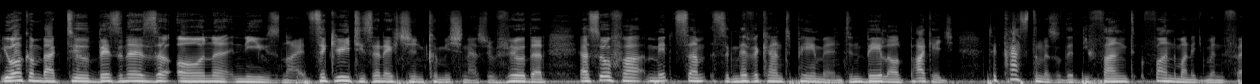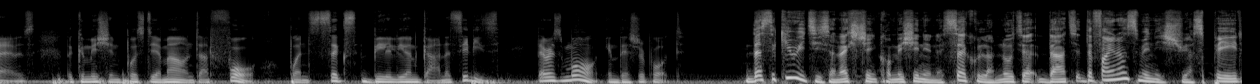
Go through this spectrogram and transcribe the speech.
You're welcome back to Business on Newsnight. Securities and Exchange Commission has revealed that has so far made some significant payment in bailout package to customers of the defunct fund management firms. The commission puts the amount at 4.6 billion Ghana cedis. There is more in this report. The Securities and Exchange Commission in a circular noted that the Finance Ministry has paid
